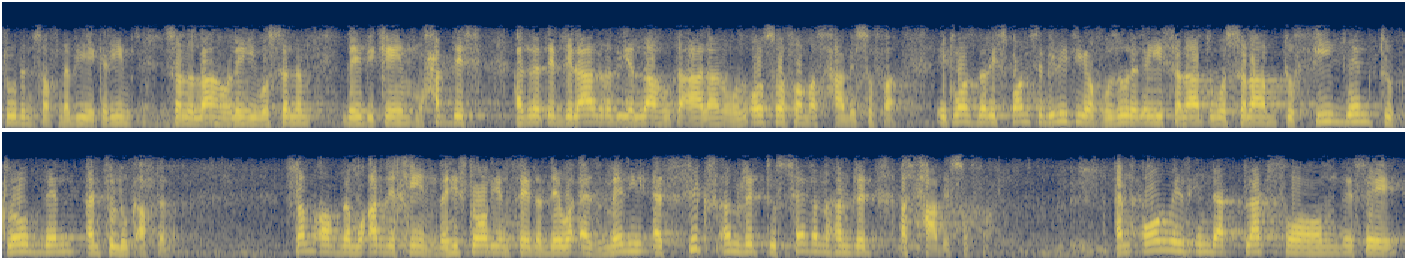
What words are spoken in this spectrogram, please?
students of Nabi Kareem sallallahu alayhi wasallam. They became muhaddis. Hazrat Bilal radiallahu ta'ala was also from Ashab Sufa. It was the responsibility of Huzur alayhi salatu wasalam to feed them, to clothe them, and to look after them. Some of the mu'arrikhin, the historians say that there were as many as 600 to 700 ashab sufa. And always in that platform they say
